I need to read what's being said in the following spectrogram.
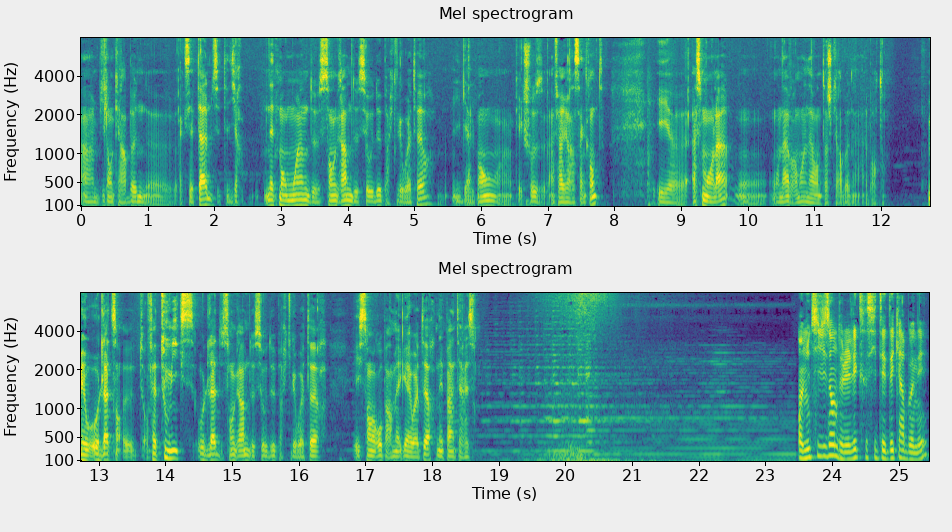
un bilan carbone acceptable, c'est-à-dire nettement moins de 100 grammes de CO2 par kilowattheure, idéalement quelque chose inférieur à 50. Et euh, à ce moment-là, on, a vraiment un avantage carbone important. Mais au-delà de euh, en fait, tout mix au-delà de 100 grammes de CO2 par kilowattheure et 100 euros par mégawattheure n'est pas intéressant. En utilisant de l'électricité décarbonée,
